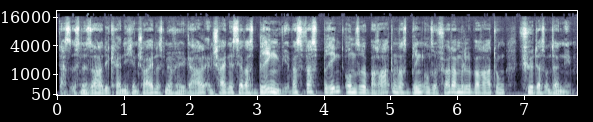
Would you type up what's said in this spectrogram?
Das ist eine Sache, die kann ich entscheiden, ist mir auch egal. Entscheidend ist ja, was bringen wir? Was, was bringt unsere Beratung, was bringt unsere Fördermittelberatung für das Unternehmen?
